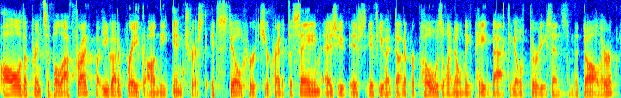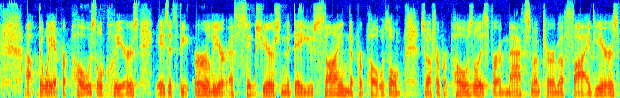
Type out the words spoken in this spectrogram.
all of the principal up front, but you got a break on the interest. It still hurts your credit the same as you if, if you had done a proposal and only paid back, you know, 30 cents on the dollar. Uh, the way a proposal clears is it's the earlier of six years from the day you sign the proposal. So if a proposal is for a maximum term of five years,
